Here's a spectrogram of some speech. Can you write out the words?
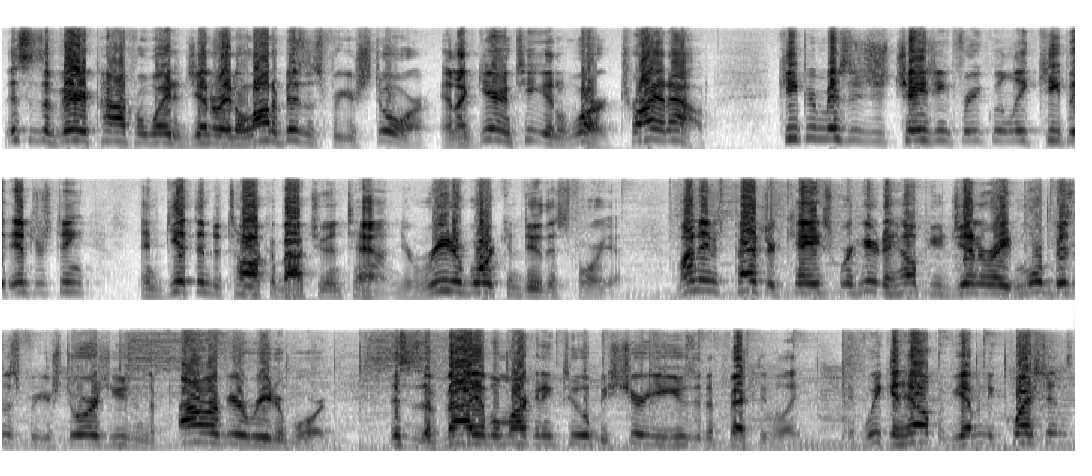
This is a very powerful way to generate a lot of business for your store, and I guarantee it'll work. Try it out. Keep your messages changing frequently, keep it interesting, and get them to talk about you in town. Your reader board can do this for you. My name is Patrick Case. We're here to help you generate more business for your stores using the power of your reader board. This is a valuable marketing tool. Be sure you use it effectively. If we can help, if you have any questions,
